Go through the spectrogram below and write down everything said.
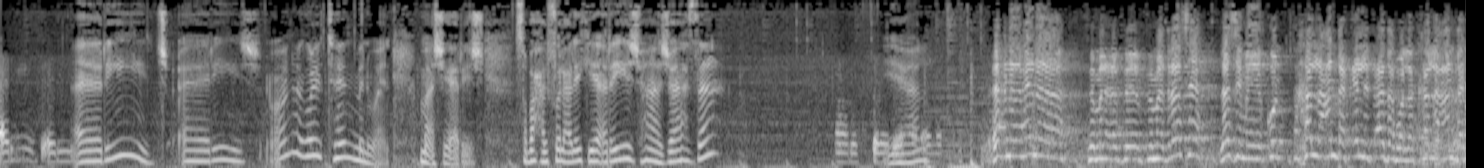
أريد أريد أريج أريج. وأنا قلت هند من وين؟ ماشي يا أريج. صباح الفل عليك يا أريج. ها يا يلا. إحنا هنا في م- في- في مدرسة لازم يكون تخلى عندك قلة أدب ولا تخلى عندك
